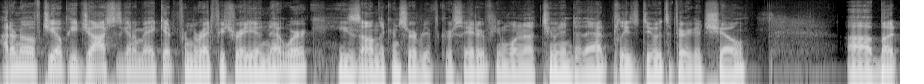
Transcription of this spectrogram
I don't know if GOP Josh is going to make it from the Red Future Radio Network. He's on the Conservative Crusader. If you want to tune into that, please do. It's a very good show. Uh, but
